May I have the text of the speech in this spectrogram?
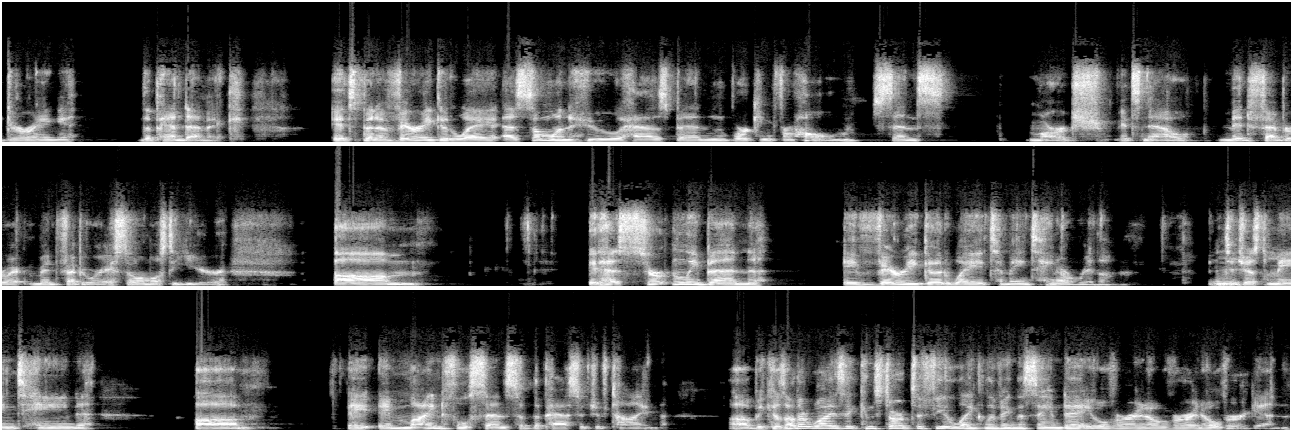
during the pandemic. It's been a very good way as someone who has been working from home since March. It's now mid February, mid February, so almost a year. Um, it has certainly been a very good way to maintain a rhythm and mm. to just maintain um, a, a, mindful sense of the passage of time. Uh, because otherwise, it can start to feel like living the same day over and over and over again.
